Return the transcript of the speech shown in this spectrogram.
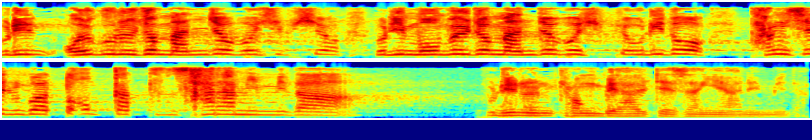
우리 얼굴을 좀 만져보십시오. 우리 몸을 좀 만져보십시오. 우리도 당신과 똑같은 사람입니다. 우리는 경배할 대상이 아닙니다.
